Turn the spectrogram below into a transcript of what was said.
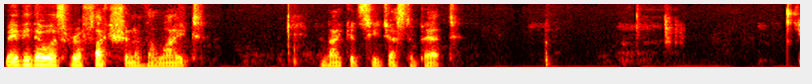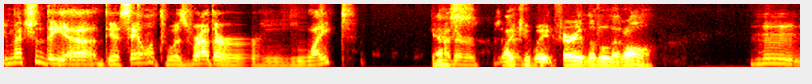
Maybe there was a reflection of the light, and I could see just a bit. You mentioned the uh, the assailant was rather light. Yes, Rather, like he weighed very little at all. Hmm.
